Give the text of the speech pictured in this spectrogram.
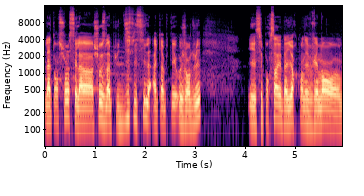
L'attention, c'est la chose la plus difficile à capter aujourd'hui. Et c'est pour ça d'ailleurs qu'on est vraiment euh,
